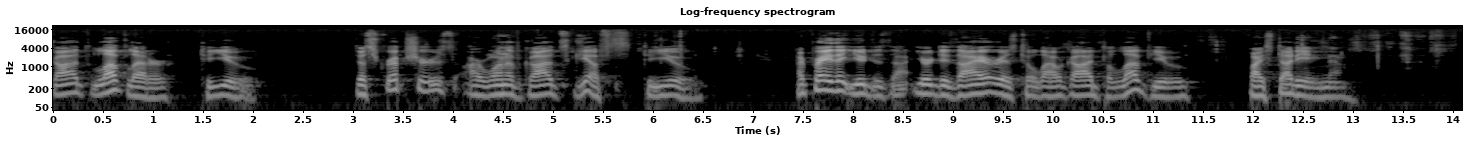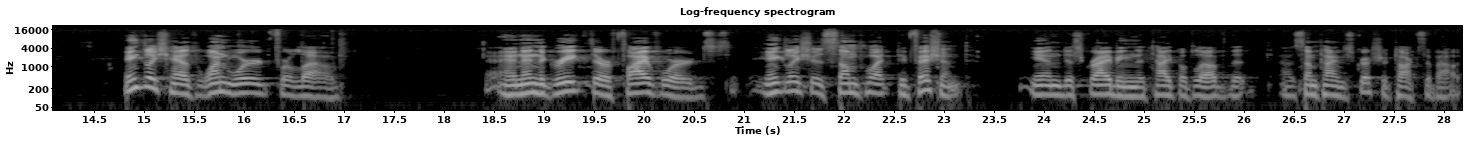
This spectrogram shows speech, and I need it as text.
God's love letter to you. The Scriptures are one of God's gifts to you. I pray that you desi- your desire is to allow God to love you by studying them. English has one word for love, and in the Greek there are five words. English is somewhat deficient in describing the type of love that uh, sometimes Scripture talks about.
